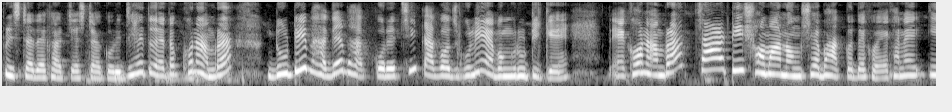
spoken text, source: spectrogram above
পৃষ্ঠা দেখার চেষ্টা করি। যেহেতু এতক্ষণ আমরা দুটি ভাগে ভাগ করেছি, কাগজগুলি এবং রুটিকে। এখন আমরা চারটি সমান অংশে ভাগ দেখো, এখানে কি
